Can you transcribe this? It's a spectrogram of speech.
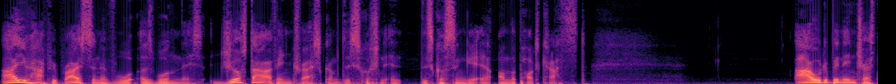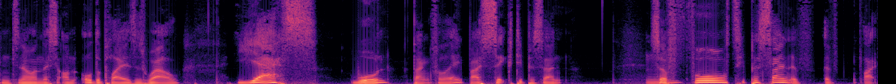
Are you happy Bryson have, wo- has won this? Just out of interest, I'm discussing it, discussing it on the podcast. I would have been interested to know on this on other players as well. Yes, won, thankfully, by 60%. So Mhm. 40% of, of like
